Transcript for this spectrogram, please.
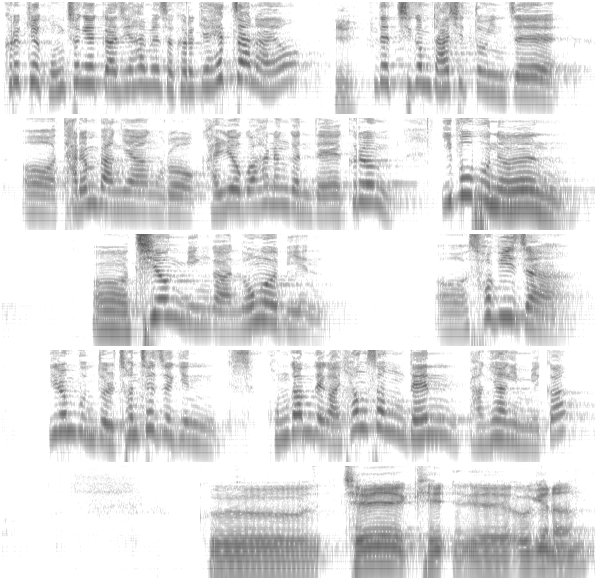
그렇게 공청회까지 하면서 그렇게 했잖아요. 예. 근데 지금 다시 또 이제 어, 다른 방향으로 가려고 하는 건데 그럼 이 부분은 어, 지역민과 농업인, 어, 소비자 이런 분들 전체적인 공감대가 형성된 방향입니까? 그 제 의견은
